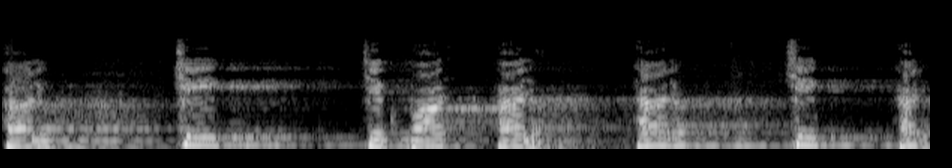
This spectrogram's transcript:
hello check check one hello hello check hello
